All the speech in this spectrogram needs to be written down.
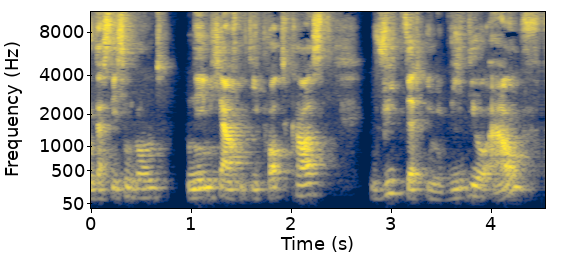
Und aus diesem Grund nehme ich auch die Podcast wieder in Video auf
